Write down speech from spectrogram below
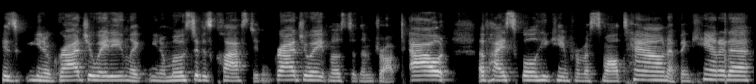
his you know graduating like you know most of his class didn't graduate most of them dropped out of high school. He came from a small town up in canada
